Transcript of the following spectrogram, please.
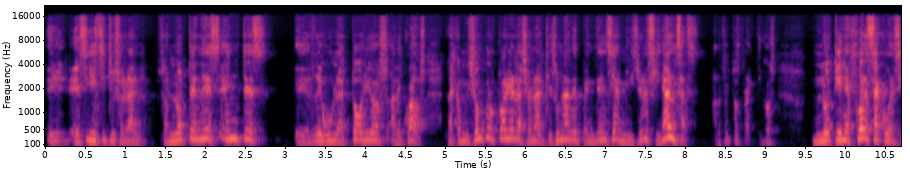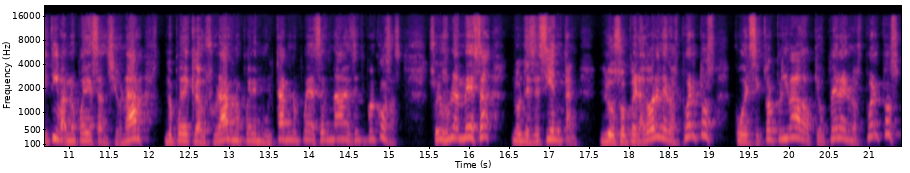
eh, es institucional. O sea, no tenés entes eh, regulatorios adecuados. La Comisión Portuaria Nacional, que es una dependencia del Ministerio de Finanzas, para efectos prácticos, no tiene fuerza coercitiva, no puede sancionar, no puede clausurar, no puede multar, no puede hacer nada de ese tipo de cosas. Solo es una mesa donde se sientan los operadores de los puertos con el sector privado que opera en los puertos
